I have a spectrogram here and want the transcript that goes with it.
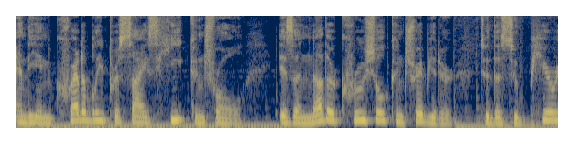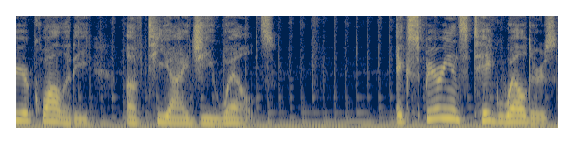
and the incredibly precise heat control is another crucial contributor to the superior quality of TIG welds. Experienced TIG welders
